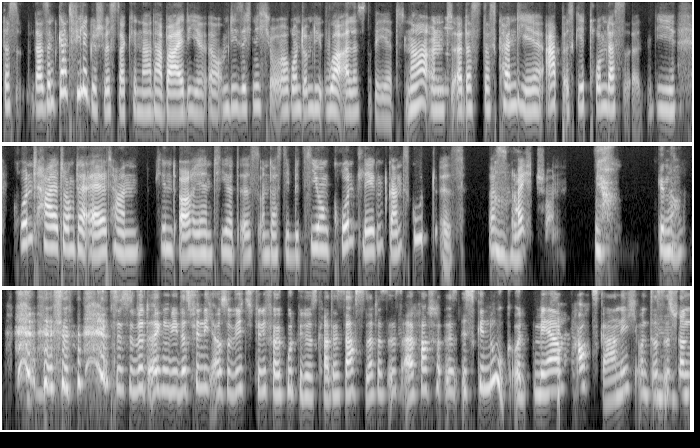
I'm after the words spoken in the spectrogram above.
Das, da sind ganz viele Geschwisterkinder dabei, die, äh, um die sich nicht rund um die Uhr alles dreht. Ne? Und äh, das, das können die ab. Es geht darum, dass äh, die Grundhaltung der Eltern kindorientiert ist und dass die Beziehung grundlegend ganz gut ist. Das mhm. reicht schon. Ja, Genau. das wird irgendwie, das finde ich auch so wichtig, finde ich voll gut, wie du es gerade sagst. Ne? Das ist einfach, es ist genug und mehr braucht es gar nicht. Und das mhm. ist schon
